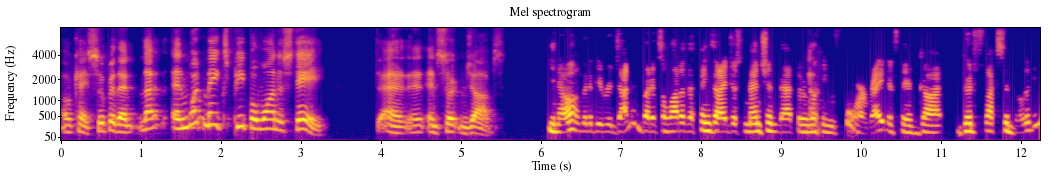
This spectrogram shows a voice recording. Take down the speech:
okay super then. And what makes people want to stay uh, in certain jobs you know, I'm going to be redundant, but it's a lot of the things that I just mentioned that they're yeah. looking for, right? If they've got good flexibility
